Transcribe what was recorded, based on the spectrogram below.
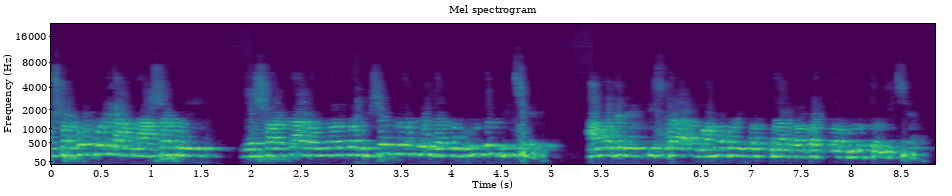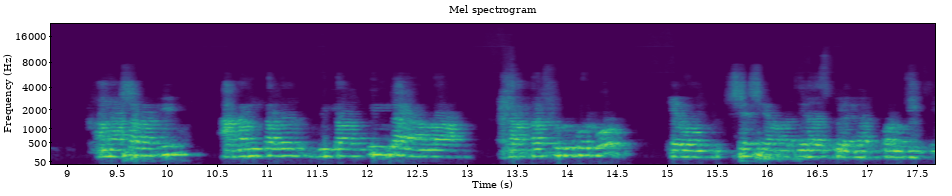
সর্বোপরি আমরা আশা করি যে সরকার অন্যান্য বিষয়গুলোকে যত গুরুত্ব দিচ্ছে, আমাদের তিস্তা মহাপরিকল্পনার ব্যাপারে কোনো গুরুত্ব দিচ্ছে। আমি আশা রাখি আগামীকালের বিকাল তিনটায় আমরা যাত্রা শুরু করব এবং শেষে আমরা জেলা স্কুলের কর্মসূচি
